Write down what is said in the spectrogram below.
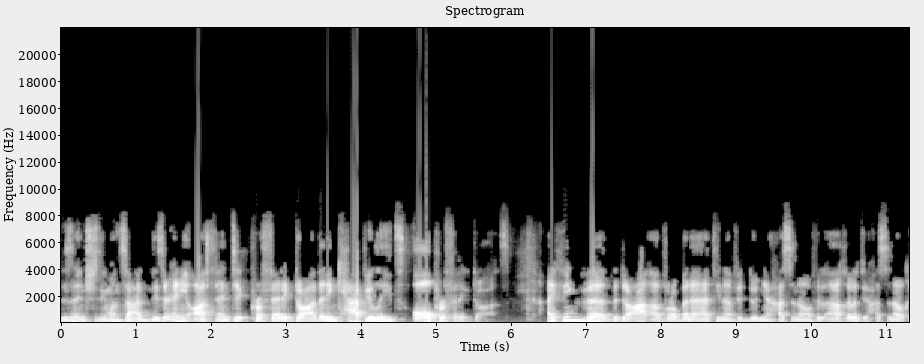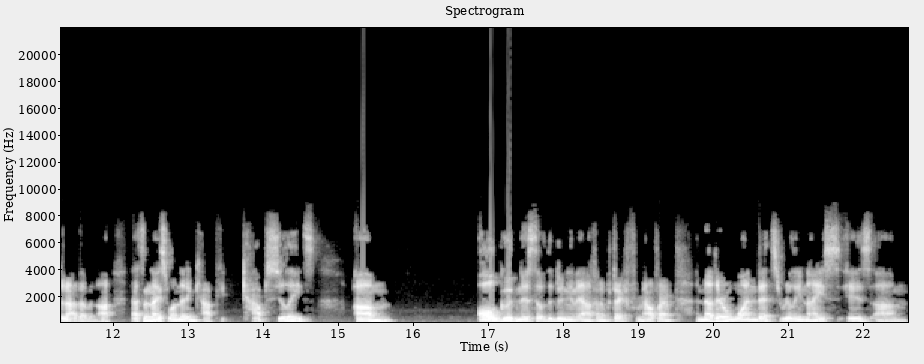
This is an interesting one, Saad. Is there any authentic prophetic dua that encapsulates all prophetic du'as? I think the, the dua of Rabbana atina fid dunya hasana wa fil akhirati hasana wa qina adhabannar, that's a nice one that encapsulates um, all goodness of the dunya and the akhirah and protection from hellfire. Another one that's really nice is um,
